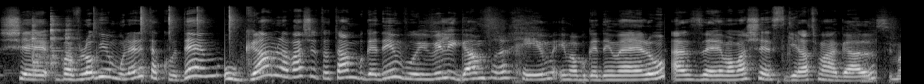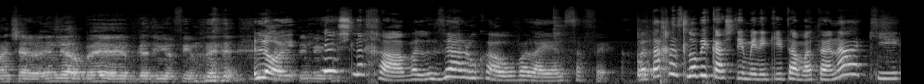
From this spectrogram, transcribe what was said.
שבוולוג יום הולדת הקודם, הוא גם לבש את אותם בגדים והוא הביא לי גם פרחים עם הבגדים האלו, אז אה, ממש אה, סגירת מעגל. סימן שאין לי הרבה בגדים יפים. לא. יש לך, אבל זה הלוק האהוב עליי, אין ספק. בתכלס לא ביקשתי מניקיטה מתנה, כי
